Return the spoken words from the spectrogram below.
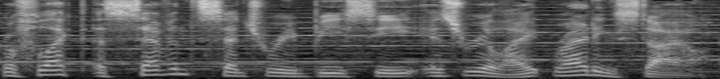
reflect a 7th century BC Israelite writing style?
